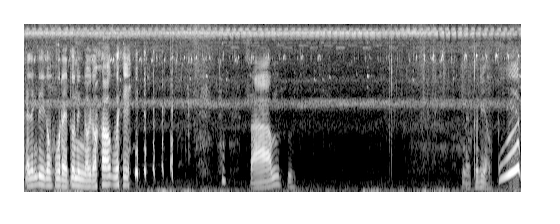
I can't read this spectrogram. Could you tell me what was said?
ก็ยังดีก็พูดได้ตัวหนึ่งหน่อยดอกเว้ยสามเหลือตัวเดียวปิ๊บ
